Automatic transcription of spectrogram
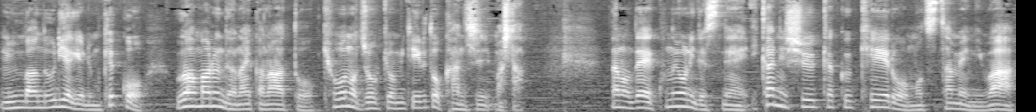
インバウンド売上よりも結構上回るんではないかなと今日の状況を見ていると感じました。なのでこのようにですねいかに集客経路を持つためには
